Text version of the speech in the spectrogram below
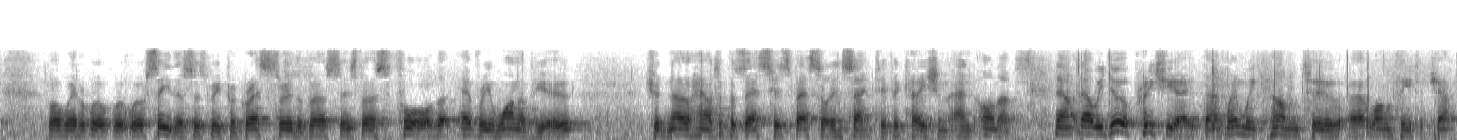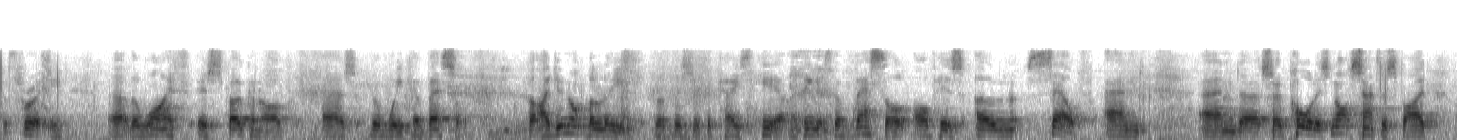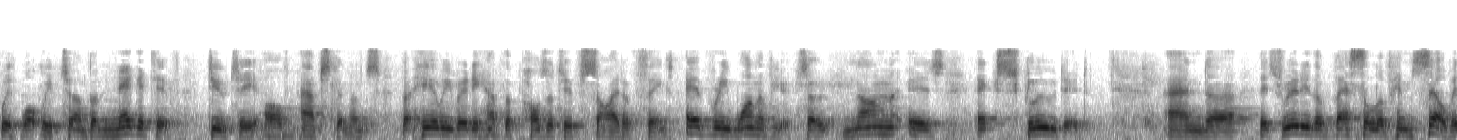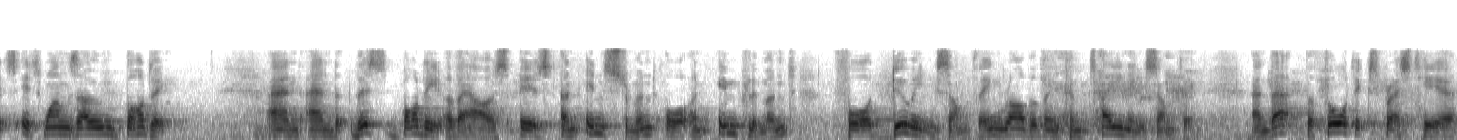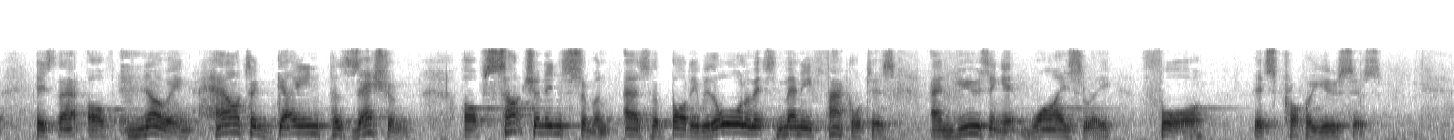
Well, we'll, we'll, we'll see this as we progress through the verses. Verse 4 that every one of you should know how to possess his vessel in sanctification and honour. Now, now we do appreciate that when we come to uh, 1 Peter chapter 3, uh, the wife is spoken of as the weaker vessel. But I do not believe that this is the case here. I think it's the vessel of his own self. And, and uh, so Paul is not satisfied with what we've termed the negative duty of abstinence, but here we really have the positive side of things. Every one of you. So none is excluded. And uh, it's really the vessel of himself, it's, it's one's own body. And, and this body of ours is an instrument or an implement for doing something rather than containing something. And that, the thought expressed here is that of knowing how to gain possession of such an instrument as the body with all of its many faculties and using it wisely for its proper uses.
